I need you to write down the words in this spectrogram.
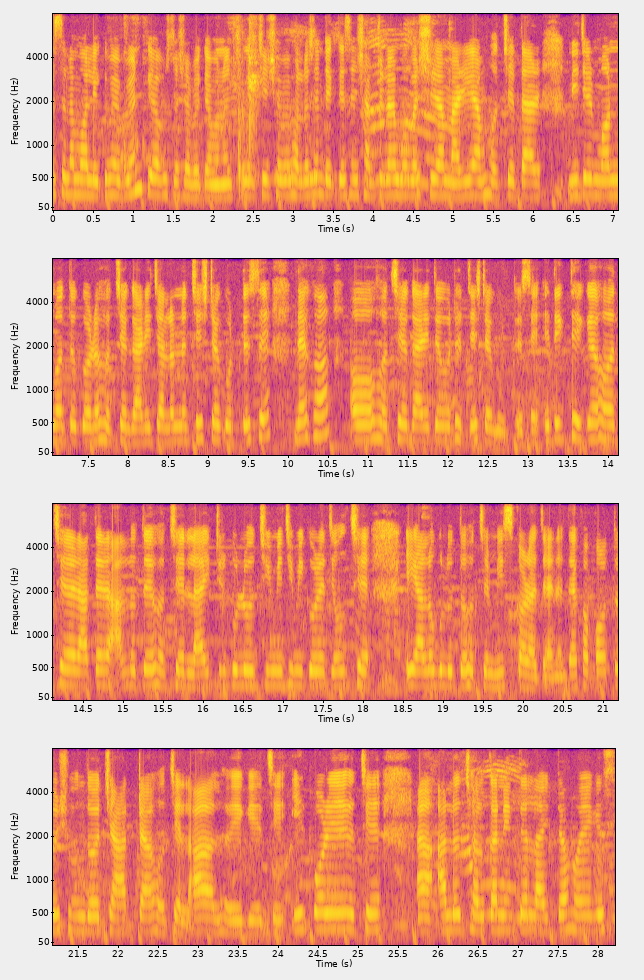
আসসালামু আলাইকুম এভরিওয়ান, কি অবস্থা সবাই কেমন আছেন? নিশ্চয়ই সবাই ভালো আছেন। দেখতেছেন শামসুনার মুবাসিরা মারিয়াম হচ্ছে তার নিজের মন মতো করে হচ্ছে গাড়ি চালানোর চেষ্টা করতেছে। দেখো, ও হচ্ছে গাড়িতে ওঠার চেষ্টা করতেছে। এদিক থেকে হচ্ছে রাতের আলোতে হচ্ছে লাইটগুলো ঝিমিঝিমি করে জ্বলছে। এই আলোগুলো তো হচ্ছে মিস করা যায় না। দেখো, কত সুন্দর চাঁদটা হচ্ছে লাল হয়ে গিয়েছে। এরপরে হচ্ছে আলোর ঝলকানিতে লাইটটা হয়ে গেছে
